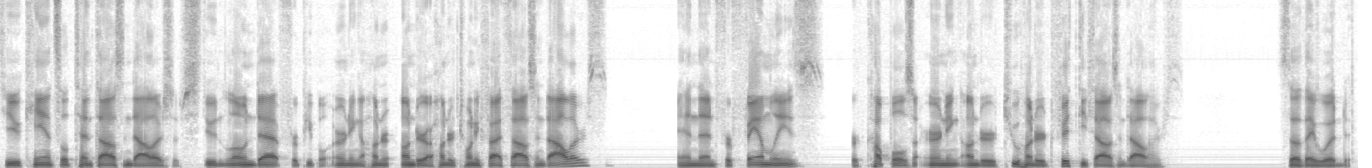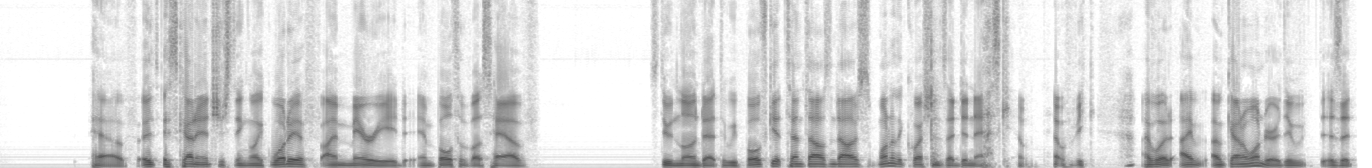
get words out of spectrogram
to cancel $10,000 of student loan debt for people earning 100, under $125,000. And then for families or couples earning under $250,000. So they would have. It's kind of interesting. Like, what if I'm married and both of us have student loan debt? Do we both get ten thousand dollars? One of the questions I didn't ask him. That would be. I would. I. I kind of wonder. Do is it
